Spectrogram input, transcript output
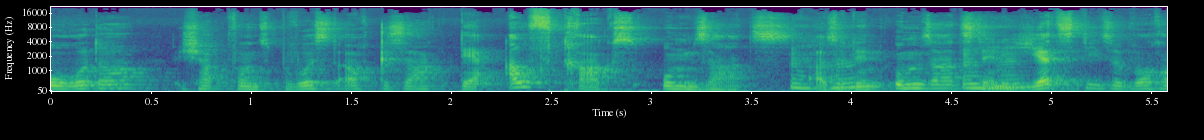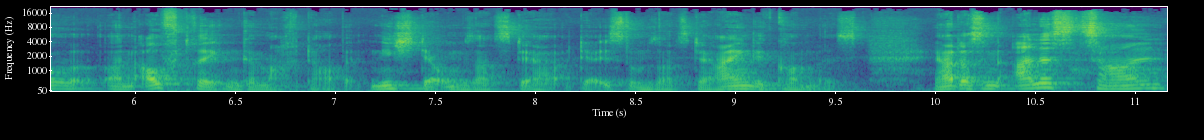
Oder ich habe für uns bewusst auch gesagt, der Auftragsumsatz, Mhm. also den Umsatz, den ich jetzt diese Woche an Aufträgen gemacht habe, nicht der Umsatz, der, der Ist-Umsatz, der reingekommen ist. Ja, das sind alles Zahlen,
